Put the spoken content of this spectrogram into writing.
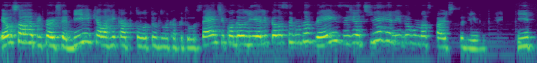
eu só percebi que ela recapitulou tudo no capítulo 7 quando eu li ele pela segunda vez e já tinha relido algumas partes do livro. E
